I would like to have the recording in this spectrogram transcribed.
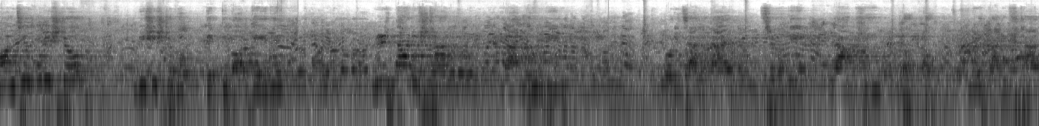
মঞ্চে উপবিষ্ট বিশিষ্ট ব্যক্তিবর্গের নৃত্যানুষ্ঠান গান্ধীর পরিচালনায় শ্রীমতী রাখি দত্ত। নৃত্যানুষ্ঠান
